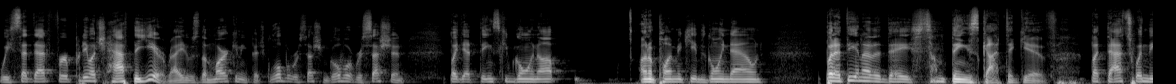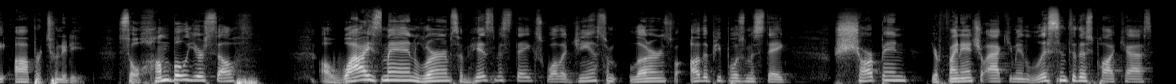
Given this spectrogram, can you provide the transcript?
we said that for pretty much half the year, right? It was the marketing pitch, global recession, global recession. But yet things keep going up, unemployment keeps going down. But at the end of the day, something's got to give. But that's when the opportunity. So humble yourself a wise man learns from his mistakes, while a genius learns from other people's mistake. Sharpen your financial acumen. Listen to this podcast.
